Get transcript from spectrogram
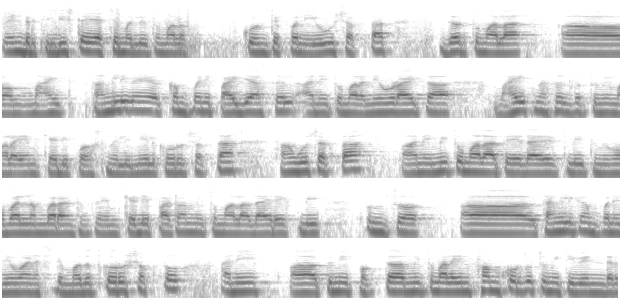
वेंडरची लिस्ट आहे. याच्यामधले तुम्हाला कोणते पण येऊ शकतात. जर तुम्हाला माहीत चांगली वेळ कंपनी पाहिजे असेल आणि तुम्हाला निवडायचा माहीत नसेल तर तुम्ही मला M K D personally mail करू शकता सांगू शकता. आणि मी तुम्हाला ते डायरेक्टली तुम्ही मोबाईल नंबर आणि तुमचा एम के डी पाठवा. मी तुम्हाला डायरेक्टली तुमचं चांगली कंपनी निवडण्यासाठी मदत करू शकतो आणि तुम्ही फक्त मी तुम्हाला इन्फॉर्म करतो तुम्ही ती वेंडर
